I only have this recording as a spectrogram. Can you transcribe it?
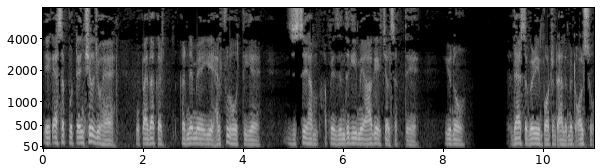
ایک ایسا پوٹینشیل جو ہے، وہ پیدا کرنے میں یہ ہیلپ فل ہوتی ہے۔ جس سے ہم اپنی زندگی میں آگے چل سکتے ہیں۔ You know that's a very important element also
